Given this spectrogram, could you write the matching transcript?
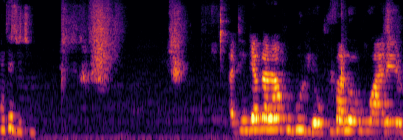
Ate kiki? Kati njagala nkubuulire okuva n'olwaleero.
